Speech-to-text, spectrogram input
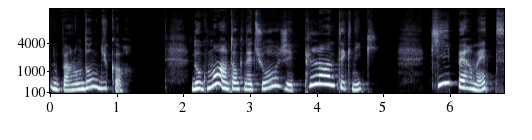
nous parlons donc du corps. Donc moi, en tant que naturo, j'ai plein de techniques qui permettent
